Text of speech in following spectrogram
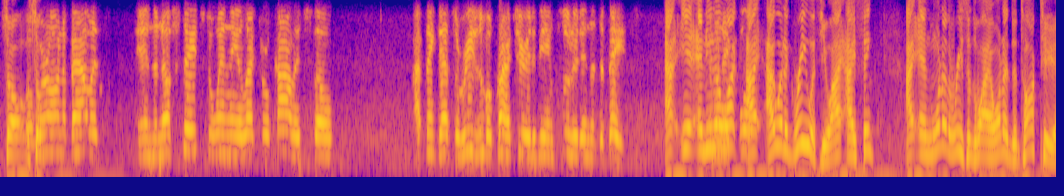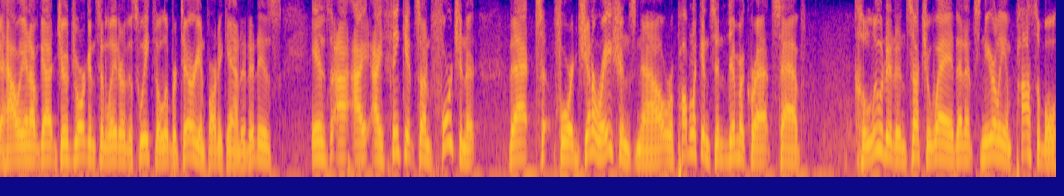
So, but so we're on the ballot in enough states to win the electoral college. So, I think that's a reasonable criteria to be included in the debates. Uh, and you and know what? I, I would agree with you. I, I think I, and one of the reasons why I wanted to talk to you, Howie, and I've got Jo Jorgensen later this week, the Libertarian Party candidate, is is I, I think it's unfortunate that for generations now, Republicans and Democrats have colluded in such a way that it's nearly impossible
